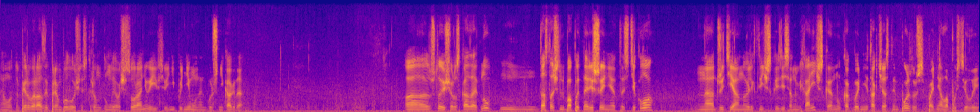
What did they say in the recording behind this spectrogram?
Вот, но первые разы прям было очень стрёмно. Думал, я его сейчас уроню и все, и не подниму, наверное, больше никогда. А, что еще рассказать? Ну, достаточно любопытное решение это стекло. На GT оно электрическое, здесь оно механическое. Ну, как бы не так часто им пользуешься. Поднял, опустил и,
